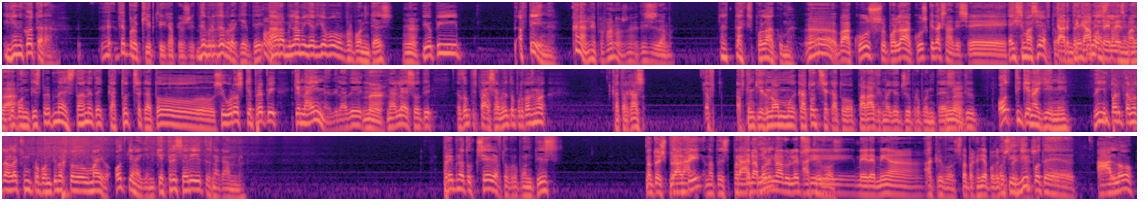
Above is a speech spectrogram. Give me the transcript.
Γενικότερα. Δεν, δεν προκύπτει κάποιο ζήτημα. Δεν, προ, δεν προκύπτει. Όχι. Άρα μιλάμε για δύο προπονητές, Ναι. οι οποίοι αυτοί είναι. Καλά, ναι, προφανώς. Ναι, τι συζητάμε. Ε, εντάξει, πολλά ακούμε. Ε, ακούς, πολλά ακούς. Κοίταξε να δεις. Ε, Έχει σημασία αυτό. Τα αρνητικά Πρέπει να αισθάνεται. αποτελέσματα. Ο προπονητής πρέπει να αισθάνεται 100% σίγουρος και πρέπει και να είναι. Δηλαδή Ναι. να λες ότι εδώ που φτάσαμε το πρωτάθλημα. Καταρχάς, αυτή είναι και η γνώμη μου 100% παράδειγμα για τους δύο προπονητέ. Ναι. Ότι ό,τι και να γίνει, δεν υπάρχει πιθανότητα να αλλάξουμε προπονητή μέχρι το Μάιο. Ό,τι και να γίνει. Και τρεις σερίε να κάνουν. Πρέπει να το ξέρει αυτό ο προπονητής να το εισπράττει, Για να- να το εισπράττει. και να μπορεί να δουλέψει Ακριβώς. με ηρεμία Ακριβώς. στα παιχνίδια από εδώ και στο εξής. Οτιδήποτε άλλο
